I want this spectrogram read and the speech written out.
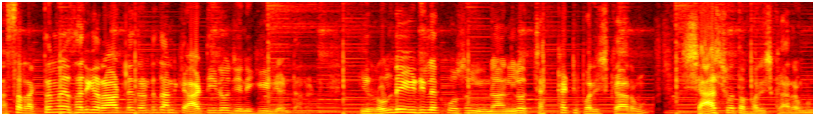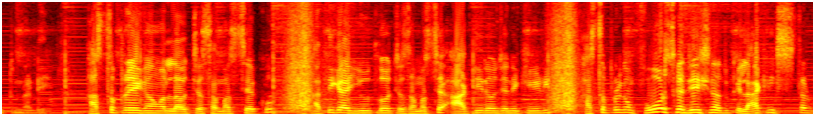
అసలు రక్తమే సరిగా రావట్లేదు అంటే దానికి ఆర్టీరోజెనిక్ ఈడీ అంటారండి. ఈ రెండు ఈడీల కోసం యునానిలో చక్కటి పరిష్కారం శాశ్వత పరిష్కారం ఉంటుందండి. హస్తప్రయోగం వల్ల వచ్చే సమస్యకు అతిగా యూత్లో వచ్చే సమస్య ఆర్టీరోజెనిక్ ఈడి హస్తప్రయోగం ఫోర్స్గా చేసినందుకు లాకింగ్ సిస్టమ్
